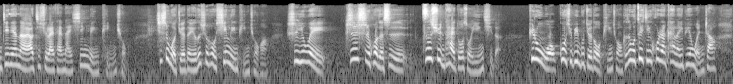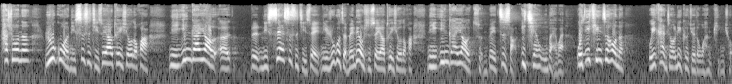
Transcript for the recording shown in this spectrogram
们今天呢，要继续来谈谈心灵贫穷。其实我觉得，有的时候心灵贫穷啊，是因为知识或者是资讯太多所引起的。譬如我过去并不觉得我贫穷，可是我最近忽然看了一篇文章，他说呢，如果你四十几岁要退休的话，你应该要呃，你现在四十几岁，你如果准备六十岁要退休的话，你应该要准备至少一千五百万。我一听之后呢，我一看之后立刻觉得我很贫穷。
